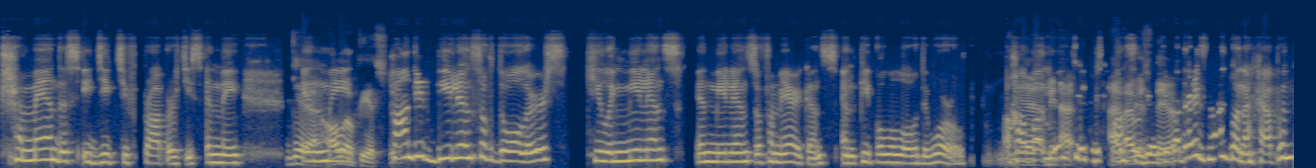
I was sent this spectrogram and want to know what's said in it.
tremendous addictive properties and may yeah, and opiates. hundred billions of dollars, killing millions and millions of Americans and people all over the world. How Yeah, about I mean, I- take I- I was responsibility? but that is not going to happen.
